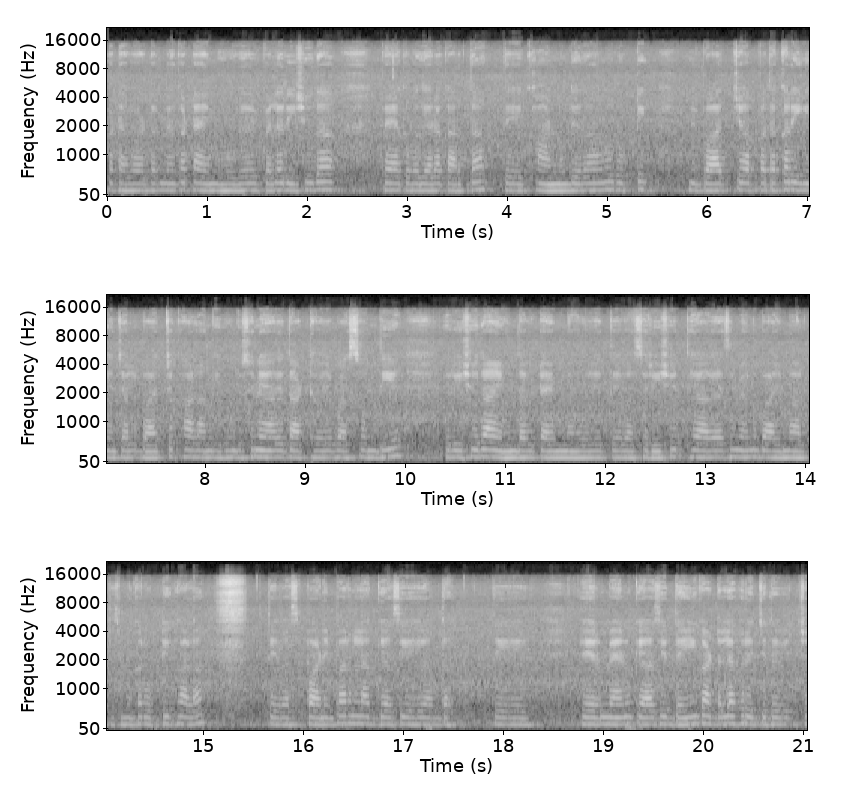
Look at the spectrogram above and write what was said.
ਫਟਾਫਟ ਮੈਂ ਕਿਹਾ ਟਾਈਮ ਹੋ ਗਿਆ ਪਹਿਲਾਂ ਰਿਸ਼ੂ ਦਾ ਪੈਕ ਵਗੈਰਾ ਕਰਦਾ ਤੇ ਖਾਣ ਨੂੰ ਦੇ ਦਾਂ ਉਹਨੂੰ ਰੋਟੀ। ਵੀ ਬਾਅਦ ਚ ਆਪਾਂ ਤਾਂ ਘਰੇ ਹੀ ਆ, ਚੱਲ ਬਾਅਦ ਚ ਖਾ ਲਾਂਗੇ। ਕਿਉਂਕਿ ਸੁਨੇਹਾ ਦੇ ਤਾਂ 8 ਵਜੇ ਬੱਸ ਹੁੰਦੀ ਹੈ ਰਿਸ਼ੂ ਦਾ ਐਂ ਹੁੰਦਾ ਵੀ ਟਾਈਮ ਨਾ ਹੋ ਜਾਏ ਤੇ ਬਸ ਰਿਸ਼ੂ ਇੱਥੇ ਆ ਗਿਆ ਸੀ, ਮੈਂ ਉਹਨੂੰ ਬਾਜ ਮਾਰ ਮਾਰਤੀ ਸੀ, ਮੈਂ ਕਿਹਾ ਰੋਟੀ ਖਾ ਲਾ। ਤੇ ਬਸ ਪਾਣੀ ਭਰਨ ਲੱਗ ਗਿਆ ਸੀ ਇਹ ਆਪਦਾ। ਤੇ ਫਿਰ ਮੈਂ ਇਹਨੂੰ ਕਿਹਾ ਸੀ, ਦਹੀਂ ਕੱਢ ਲੈ ਫਰਿੱਜ ਦੇ ਵਿੱਚ।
